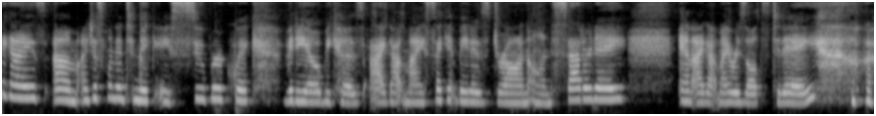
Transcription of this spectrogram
Hey guys, um, I just wanted to make a super quick video because I got my second betas drawn on Saturday and I got my results today.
